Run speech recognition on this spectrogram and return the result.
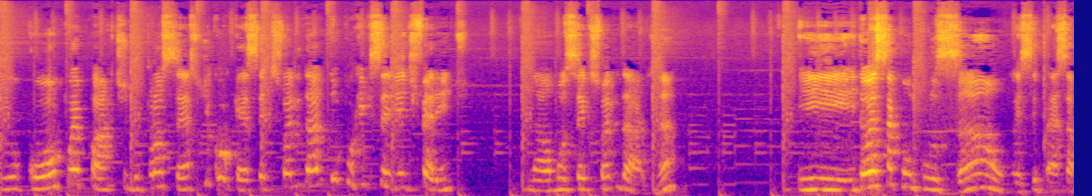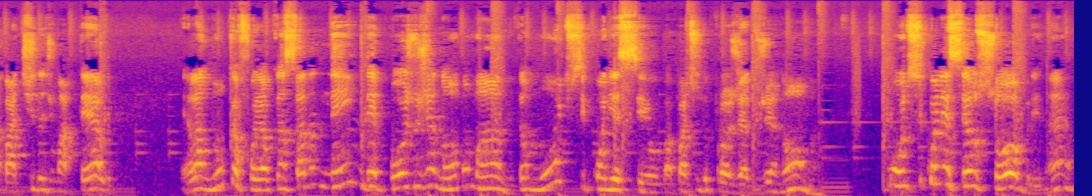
E o corpo é parte do processo de qualquer sexualidade, então por que, que seria diferente na homossexualidade, né? E, então essa conclusão, esse, essa batida de martelo, ela nunca foi alcançada nem depois do genoma humano. Então, muito se conheceu, a partir do projeto Genoma, muito se conheceu sobre né,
